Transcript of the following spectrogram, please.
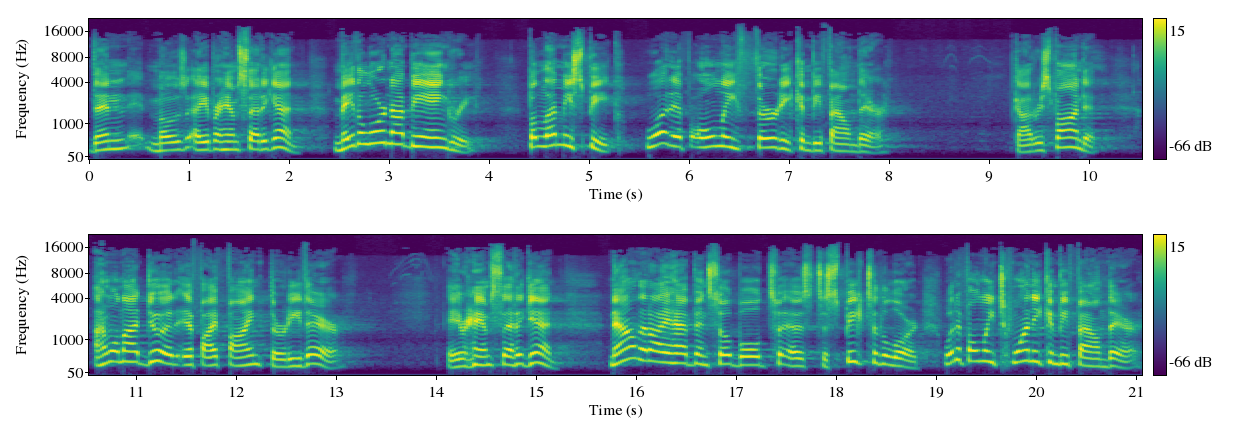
Then Moses, Abraham said again, May the Lord not be angry, but let me speak. What if only 30 can be found there? God responded, I will not do it if I find 30 there. Abraham said again, Now that I have been so bold to, as to speak to the Lord, what if only 20 can be found there?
